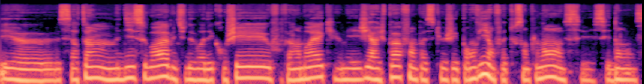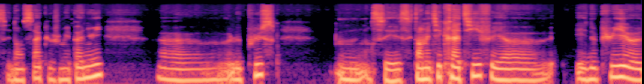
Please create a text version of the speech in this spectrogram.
Et euh, certains me disent ah, mais tu devrais décrocher, il faut faire un break, mais j'y arrive pas, enfin parce que j'ai pas envie en fait, tout simplement. C'est dans c'est dans ça que je m'épanouis euh, le plus. Hum, c'est un métier créatif et euh, et depuis, euh,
